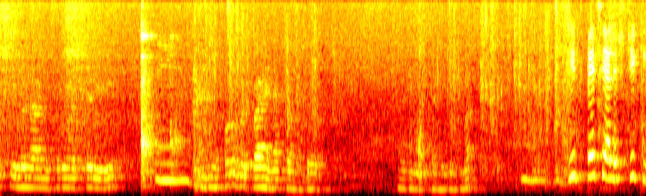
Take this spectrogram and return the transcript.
ચીક્કી બનાવવાની શરૂઆત કરી. હમ. થોડુંક પાણી નાખવાનું છે. ટૂંકમાં. જીત સ્પેશિયાલિસ્ટ ચીકી.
